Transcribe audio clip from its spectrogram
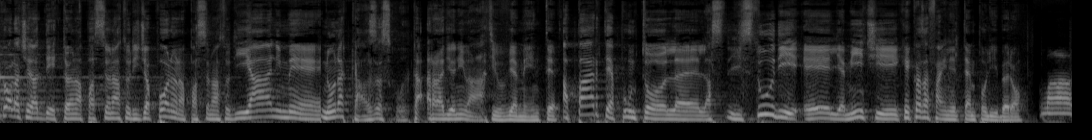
Nicola ce l'ha detto, è un appassionato di Giappone, un appassionato di anime, non a caso ascolta radio animati ovviamente. A parte appunto l- la- gli studi e gli amici, che cosa fai nel tempo libero? Ma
